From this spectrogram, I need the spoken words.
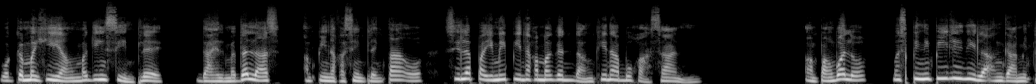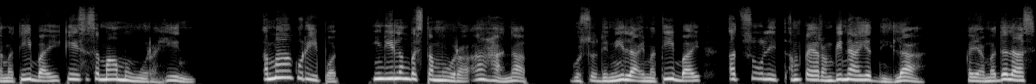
Huwag ka mahiyang maging simple dahil madalas ang pinakasimpleng tao, sila pa ay may pinakamagandang kinabukasan. Ang pangwalo, mas pinipili nila ang gamit na matibay kaysa sa mga mumurahin. Ang mga kuripot, hindi lang basta mura ang hanap. Gusto din nila ay matibay at sulit ang perang binayad nila. Kaya madalas,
